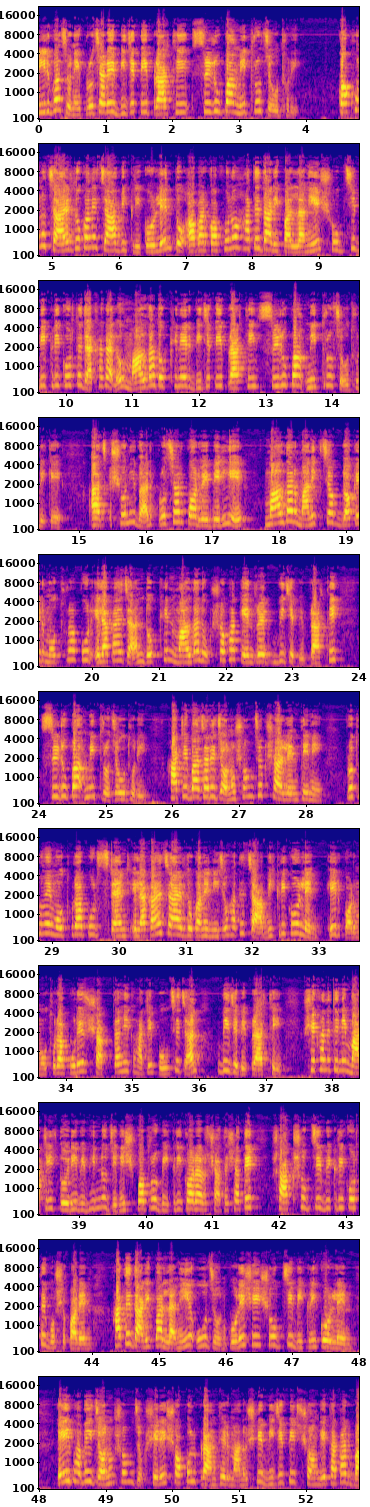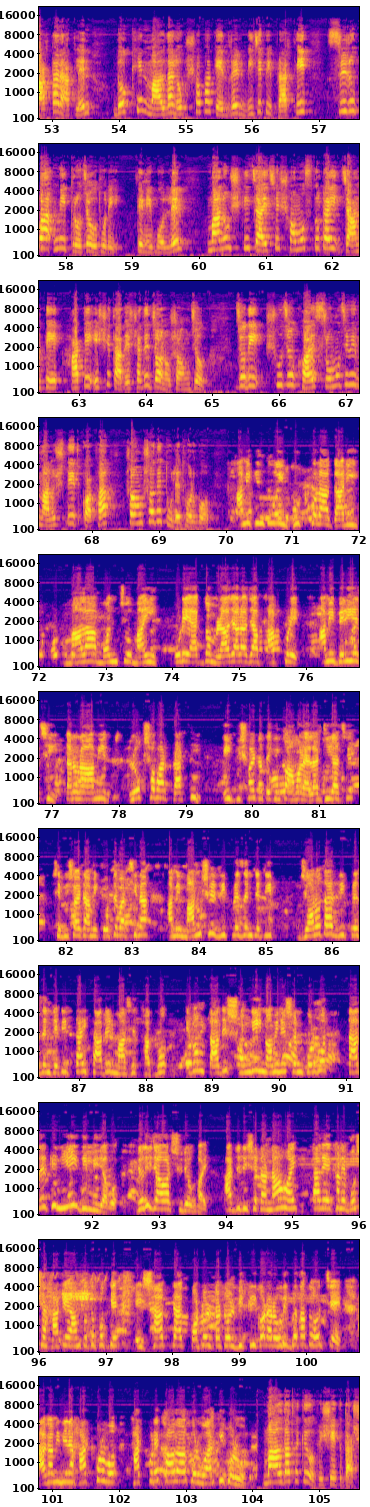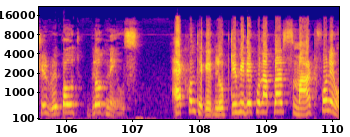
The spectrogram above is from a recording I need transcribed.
নির্বাচনে প্রচারে বিজেপি প্রার্থী শ্রীরূপা মিত্র চৌধুরী। কখনো চায়ের দোকানে চা বিক্রি করলেন তো আবার কখনো হাতে দাড়ি পাল্লা নিয়ে সবজি বিক্রি করতে দেখা গেল মালদা দক্ষিণের বিজেপি প্রার্থী শ্রীরূপা মিত্র চৌধুরীকে। আজ শনিবার প্রচার পর্বে বেরিয়ে মালদার মানিকচক ব্লকের মথুরাপুর এলাকায় যান দক্ষিণ মালদা লোকসভা কেন্দ্রের বিজেপি প্রার্থী শ্রীরূপা মিত্র চৌধুরী। হাটে বাজারে জনসংযোগ সারলেন তিনি। প্রথমে মথুরাপুর স্ট্যান্ড এলাকায় চায়ের দোকানে নিজ হাতে চা বিক্রি করলেন। এরপর মথুরাপুরের সাপ্তাহিক হাটে পৌঁছে যান বিজেপি প্রার্থী। সেখানে তিনি মাটির তৈরি বিভিন্ন জিনিসপত্র বিক্রি করার সাথে সাথে শাকসবজি বিক্রি করতে বসে পড়েন। হাতে দাড়িপাল্লা নিয়ে ওজন করে সেই সবজি বিক্রি করলেন। এইভাবেই জনসংযোগ সেরে সকল প্রান্তের মানুষকে বিজেপির সঙ্গে থাকার বার্তা রাখলেন দক্ষিণ মালদা লোকসভা কেন্দ্রের বিজেপি প্রার্থী শ্রীরূপা মিত্র চৌধুরী। তিনি বললেন, মানুষ কি চাইছে সমস্তটাই জানতে, হাটে এসে তাদের সাথে জনসংযোগ। যদি সুযোগ হয়, শ্রমজীবী মানুষদের কথা সংসদে তুলে ধরব। আমি কিন্তু ওই হুট খোলা গাড়ি, মালা, মঞ্চ, মাইক করে একদম রাজা রাজা ভাব করে আমি বেরিয়েছি। কেননা আমি লোকসভার প্রার্থী। এই বিষয়টাতে কিন্তু আমার অ্যালার্জি আছে। সে বিষয়টা আমি করতে পারছি না। আমি মানুষের রিপ্রেজেন্টেটিভ জনতার রিপ্রেজেন্টেটিভ তাই তাদের মাঝে থাকব এবং তাদের সঙ্গেই নমিনেশন করব, তাদেরকে নিয়েই দিল্লি যাব, যদি যাওয়ার সুযোগ হয়। আর যদি সেটা না হয়, তাহলে এখানে বসে হাটে অন্তত পক্ষে এই শাক টাক, পটল টটল বিক্রি করার অভিজ্ঞতা তো হচ্ছে। আগামী দিনে হাট করব, হাট করে খাওয়া দাওয়া করব, আর কি করব? মালদা থেকে অভিষেক দাসের রিপোর্ট, গ্লোব নিউজ। এখন থেকে গ্লোব টিভি দেখুন আপনার স্মার্টফোনেও।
